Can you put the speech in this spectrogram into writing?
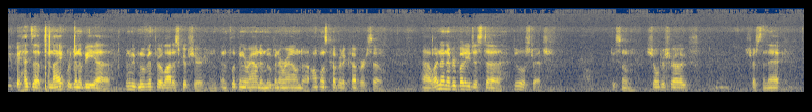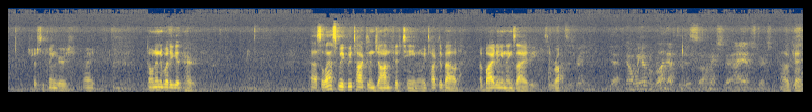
give you a heads up. Tonight we're going to be uh, going to be moving through a lot of scripture and, and flipping around and moving around uh, almost cover to cover. So uh, why not everybody just uh, do a little stretch? Do some shoulder shrugs, stretch the neck, stretch the fingers, right? Don't anybody get hurt. Uh, so last week we talked in John 15 and we talked about abiding in anxiety. Ross is ready. Yeah, no, we have a run after this, so I'm actually, I am stretching. Okay.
